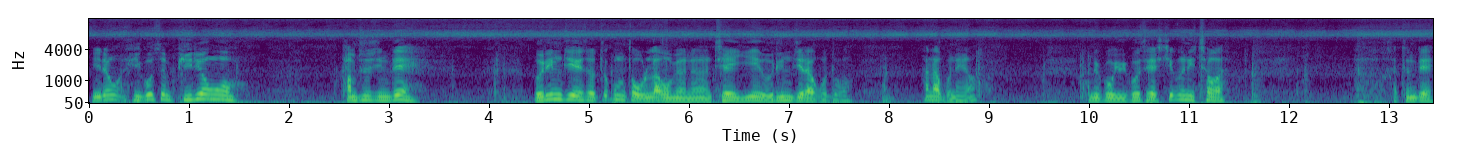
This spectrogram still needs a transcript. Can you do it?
이런 이곳은 비룡호 담수지인데 의림지에서 조금 더 올라오면은 제2의 의림지라고도 하나 보네요. 그리고 이곳에 시그니처 같은데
